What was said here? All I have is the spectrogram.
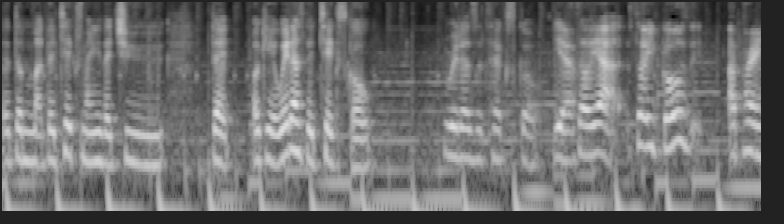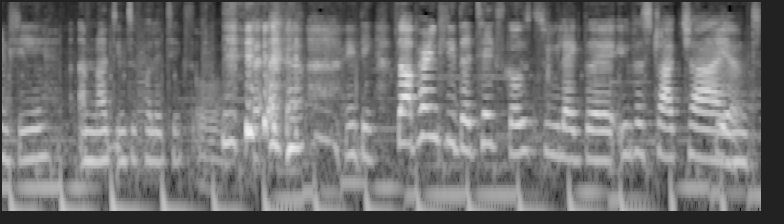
uh, the the tax money that you, that okay? Where does the tax go? Where does the tax go? Yeah. So yeah. So it goes apparently I'm not into politics or anything. So apparently the tax goes to like the infrastructure yeah. and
